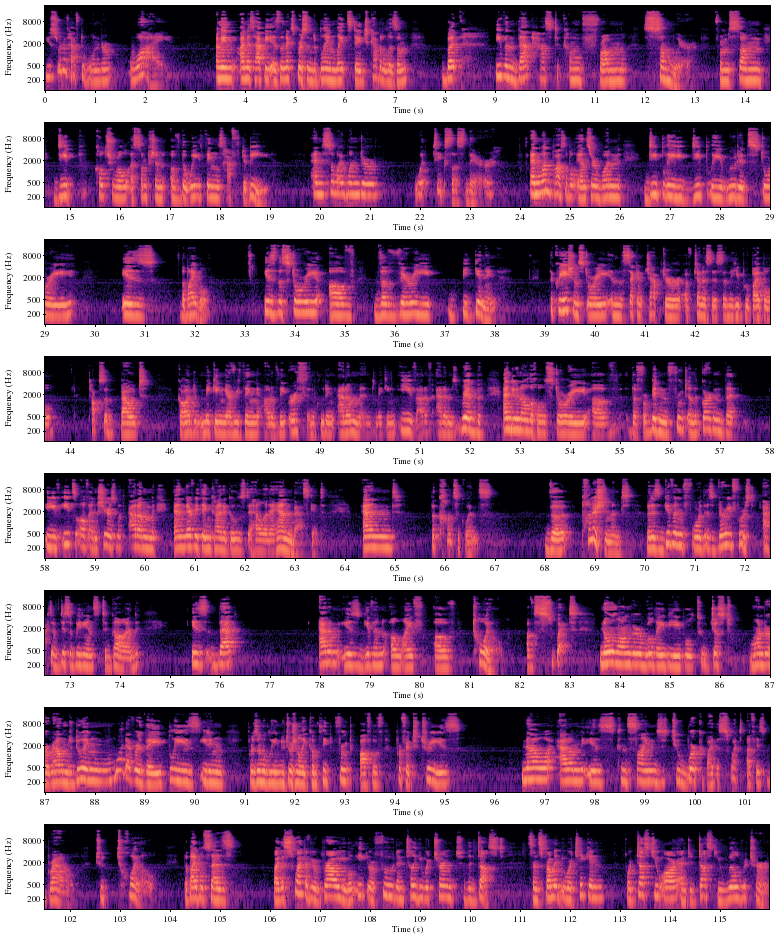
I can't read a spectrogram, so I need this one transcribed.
you sort of have to wonder why. I mean, I'm as happy as the next person to blame late stage capitalism, but even that has to come from somewhere, from some deep cultural assumption of the way things have to be. And so I wonder what takes us there. And one possible answer, one deeply, deeply rooted story is the Bible, is the story of the very beginning. The creation story in the second chapter of Genesis in the Hebrew Bible talks about God making everything out of the earth, including Adam, and making Eve out of Adam's rib. And you know the whole story of the forbidden fruit in the garden that Eve eats of and shares with Adam, and everything kind of goes to hell in a handbasket. And the consequence, the punishment that is given for this very first act of disobedience to God is that Adam is given a life of toil, of sweat, no longer will they be able to just wander around doing whatever they please, eating presumably nutritionally complete fruit off of perfect trees. Now Adam is consigned to work by the sweat of his brow, to toil. The Bible says, By the sweat of your brow you will eat your food until you return to the dust, since from it you were taken for dust you are, and to dust you will return.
